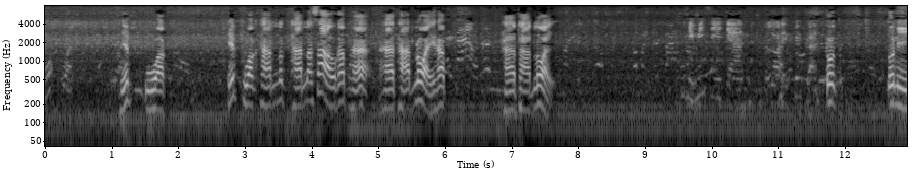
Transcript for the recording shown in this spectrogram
หกขวดเฮ็ดปวกเฮ็ดปวกถาดละถาดละเศร้าครับหาหาถาดร้อยครับ หาถาดร้อยนี่มีสี่จานลอยขึ้นกันตัวตัวนี้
